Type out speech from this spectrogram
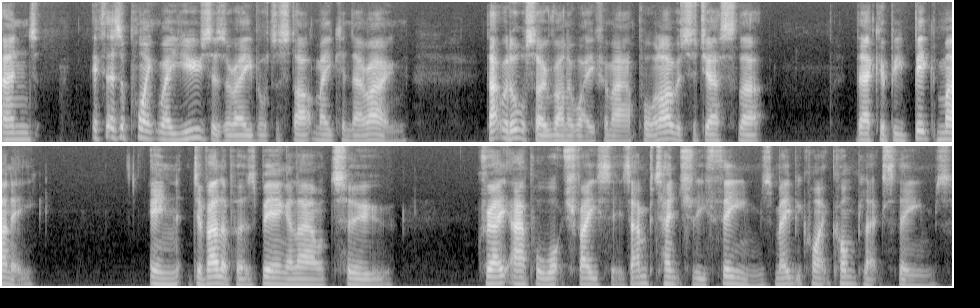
And if there's a point where users are able to start making their own, that would also run away from Apple. And I would suggest that there could be big money in developers being allowed to create Apple Watch faces and potentially themes, maybe quite complex themes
